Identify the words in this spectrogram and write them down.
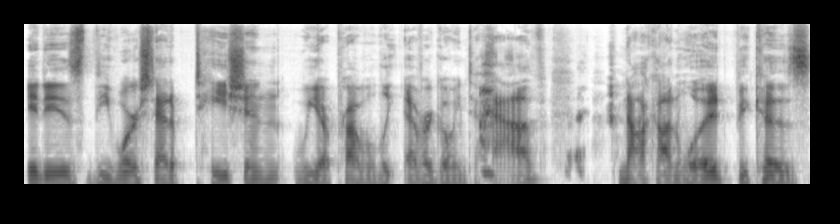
It is the worst adaptation we are probably ever going to have. knock on wood, because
